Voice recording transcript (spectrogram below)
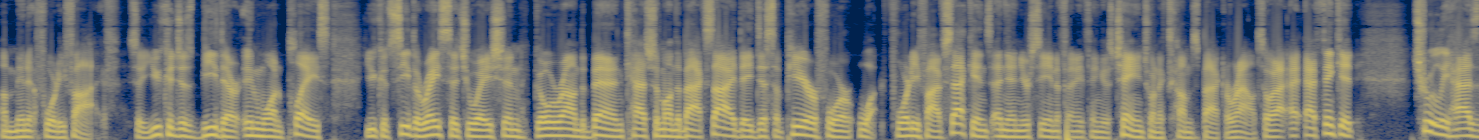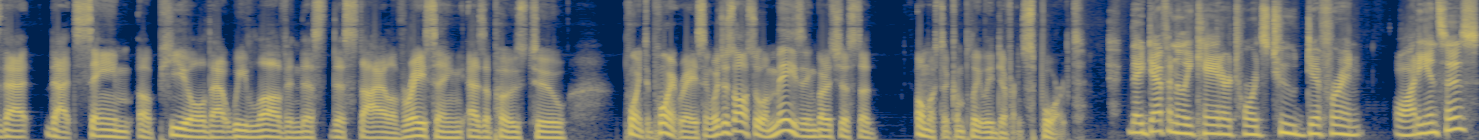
a minute 45. So you could just be there in one place. You could see the race situation, go around the bend, catch them on the backside. They disappear for what, 45 seconds. And then you're seeing if anything has changed when it comes back around. So I, I think it truly has that that same appeal that we love in this this style of racing as opposed to point to point racing, which is also amazing, but it's just a almost a completely different sport. They definitely cater towards two different audiences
